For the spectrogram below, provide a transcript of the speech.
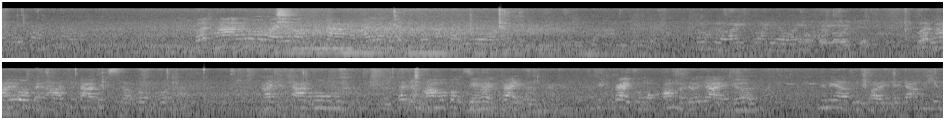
ยังไม่ต้องเบิร์ดทาแล้วไปลองตามไปแล้วไปต้องร้อยตัวร้อย ไปร้อยเจ็ด เบิร์ดทาโอไปหาที่ตาที่เสือตรงรถนายที่ตางง ถ้าจะพามาตกเสียงให้ใกล้กันที่ใกล้ก็บอกความมันเยอะใหญ่เยอะนี่เนี่ยถือไปจะย่างยิ่ง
